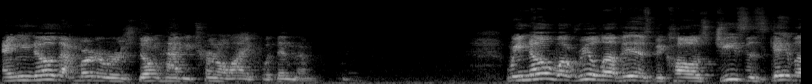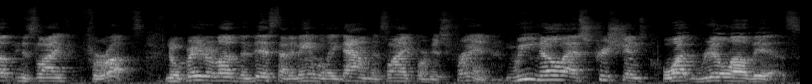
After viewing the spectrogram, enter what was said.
And you know that murderers don't have eternal life within them. We know what real love is because Jesus gave up his life for us. No greater love than this that a man will lay down his life for his friend. We know as Christians what real love is.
